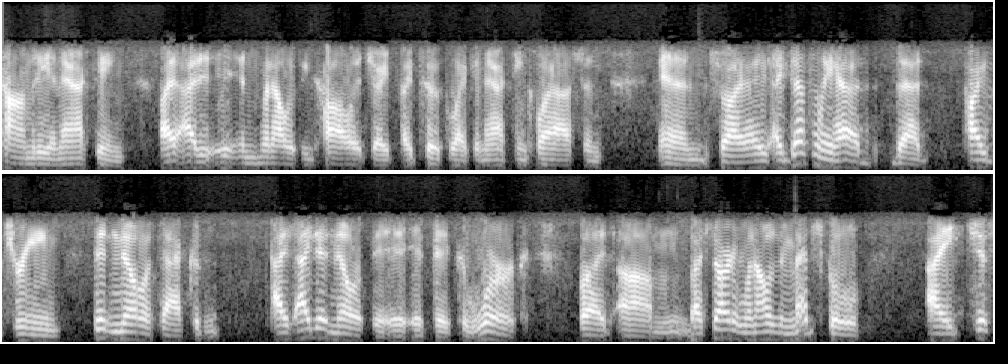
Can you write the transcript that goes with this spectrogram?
comedy and acting I, I and when I was in college, I, I took like an acting class, and and so I, I definitely had that pipe dream. Didn't know if that could. I, I didn't know if it, if it could work, but um, I started when I was in med school. I just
